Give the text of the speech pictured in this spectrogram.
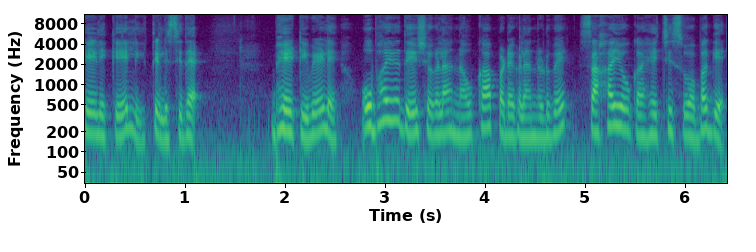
ಹೇಳಿಕೆಯಲ್ಲಿ ತಿಳಿಸಿದೆ. ಭೇಟಿ ವೇಳೆ ಉಭಯ ದೇಶಗಳ ನೌಕಾಪಡೆಗಳ ನಡುವೆ ಸಹಯೋಗ ಹೆಚ್ಚಿಸುವ ಬಗ್ಗೆ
